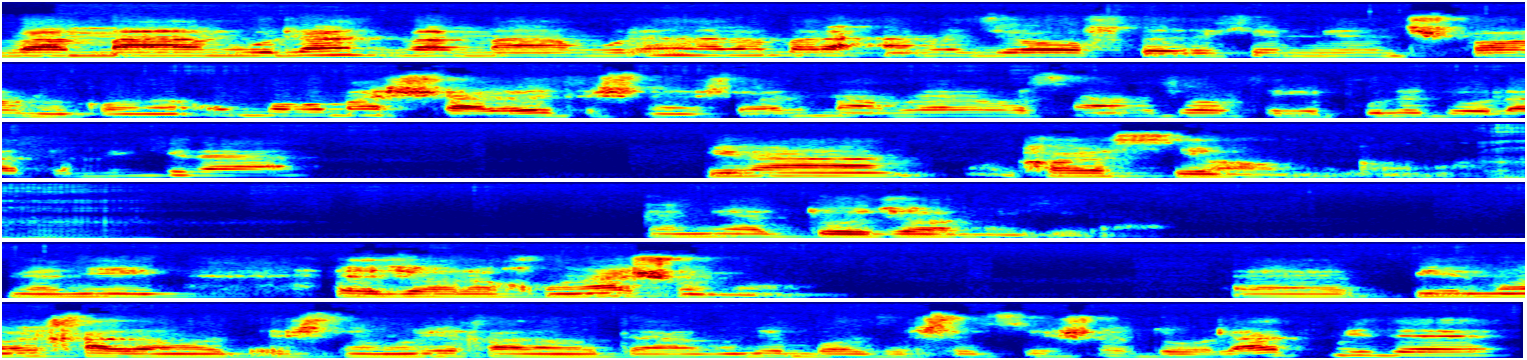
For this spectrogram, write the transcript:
و معمولا و معمولا الان برای همه جا افتاده که میان چیکار می‌کنن. اون موقع من شرایطش نشه. ولی معمولا واسه همه جا افتاده که پول دولت رو می‌گیرن میرن کار سیاه می‌کنن. یعنی از دو جا می‌گیرن. یعنی اجاره خونه شونو بیمه خدمات اجتماعی خدمات درمانی بازنشستگیش رو دولت میده.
